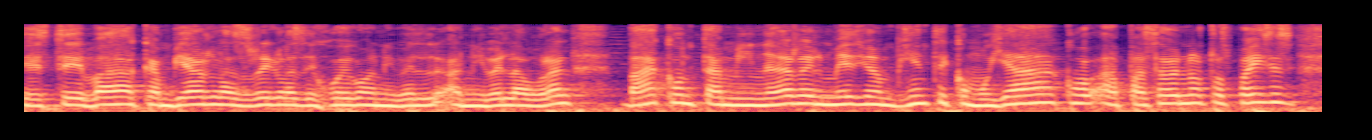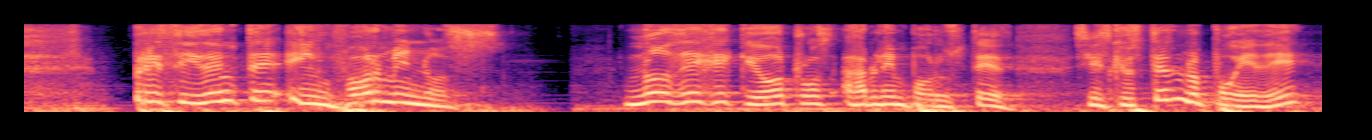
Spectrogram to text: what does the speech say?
Este, va a cambiar las reglas de juego a nivel, a nivel laboral, va a contaminar el medio ambiente como ya ha pasado en otros países. Presidente, infórmenos. No deje que otros hablen por usted. Si es que usted no puede.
